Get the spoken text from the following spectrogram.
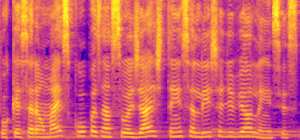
porque serão mais culpas na sua já extensa lista de violências.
